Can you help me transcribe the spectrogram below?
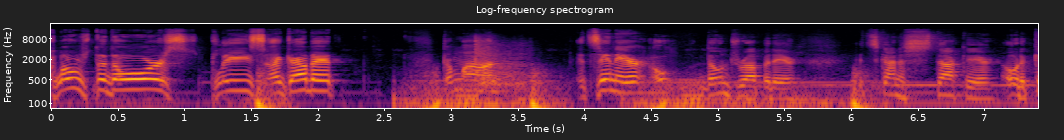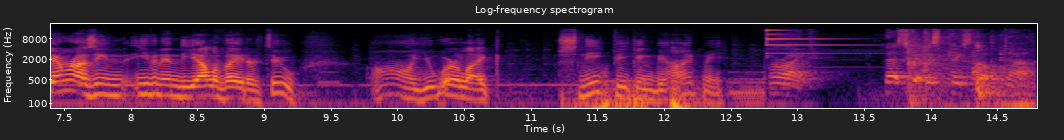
Close the doors, please. I got it. Come on. It's in here. Oh, don't drop it here. It's kind of stuck here. Oh, the camera is in, even in the elevator too. Oh, you were like sneak peeking behind me. All right, let's get this place locked down.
